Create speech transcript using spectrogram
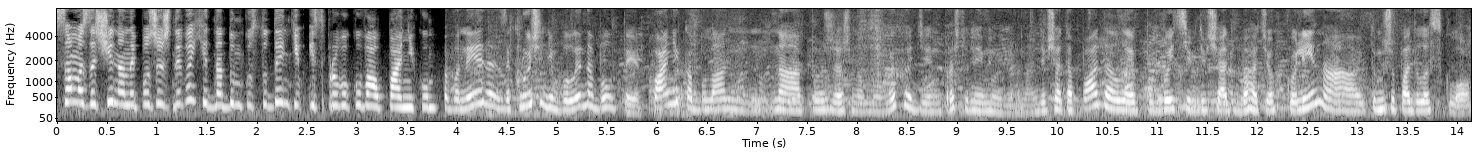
Саме зачинений пожежний вихід, на думку студентів, і спровокував паніку. Вони закручені були на болти. Паніка була на пожежному виході просто неймовірна. Дівчата падали, побиті в дівчат багатьох коліна, тому що падало скло.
